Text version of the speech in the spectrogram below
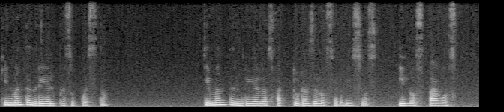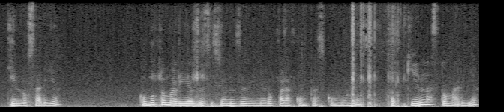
¿Quién mantendría el presupuesto? ¿Quién mantendría las facturas de los servicios y los pagos? ¿Quién los haría? ¿Cómo tomarías decisiones de dinero para compras comunes? ¿O quién las tomaría?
